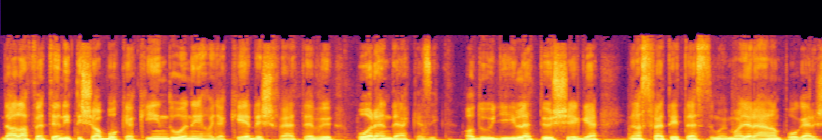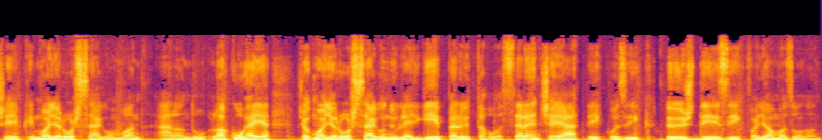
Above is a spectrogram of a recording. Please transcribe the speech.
de alapvetően itt is abból kell kiindulni, hogy a kérdésfeltevő hol rendelkezik adóügyi illetősége. Én azt feltételeztem, hogy magyar állampolgár, és egyébként Magyarországon van állandó lakóhelye, csak Magyarországon ül egy gép előtt, ahol szerencsejátékozik, tőzsdézik, vagy Amazonon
